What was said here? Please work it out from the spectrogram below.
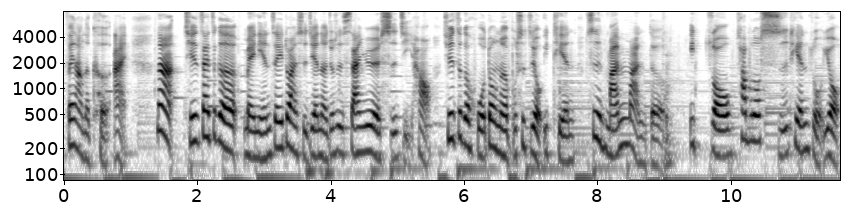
非常的可爱。那其实，在这个每年这一段时间呢，就是三月十几号，其实这个活动呢不是只有一天，是满满的一周，差不多十天左右。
